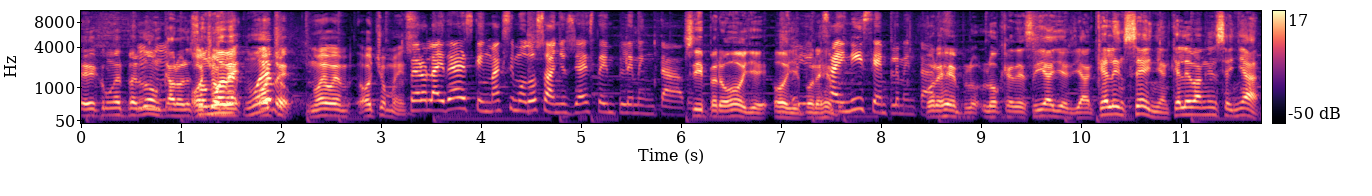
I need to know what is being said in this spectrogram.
eh, con el perdón, Carol, son nueve, nueve. nueve, ocho meses. Pero la idea es que en máximo dos años ya esté implementado. Sí, pero oye, oye, por ejemplo. Se inicia a implementar. Por ejemplo, lo que decía ayer ya, ¿qué le enseñan? ¿Qué le van a enseñar?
